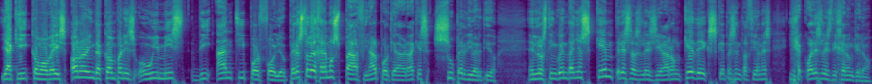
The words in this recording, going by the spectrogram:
Y aquí, como veis, honoring the companies we missed the anti-portfolio. Pero esto lo dejaremos para el final porque la verdad que es súper divertido en los 50 años qué empresas les llegaron, qué DEX, qué presentaciones y a cuáles les dijeron que no.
